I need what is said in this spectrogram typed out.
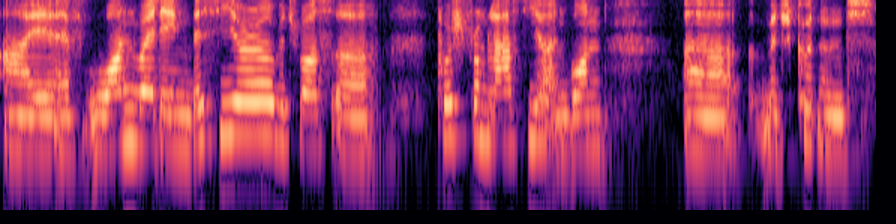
i have one wedding this year which was uh, pushed from last year and one uh, which couldn't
